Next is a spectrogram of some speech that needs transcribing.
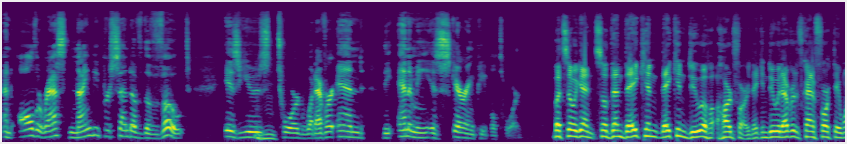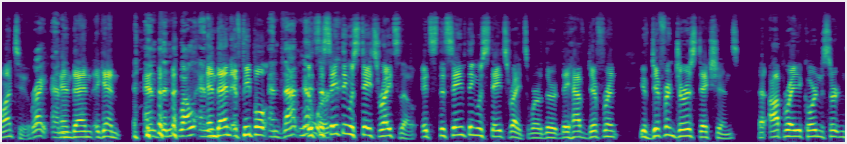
and all the rest 90% of the vote is used Mm-hmm. toward whatever end the enemy is scaring people toward but so again so then they can they can do a hard fork they can do whatever kind of fork they want to right and and then again and then well and and then if people and that network it's the same thing with states' rights, though. It's the same thing with states' rights, where they're they have different you have different jurisdictions that operate according to certain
